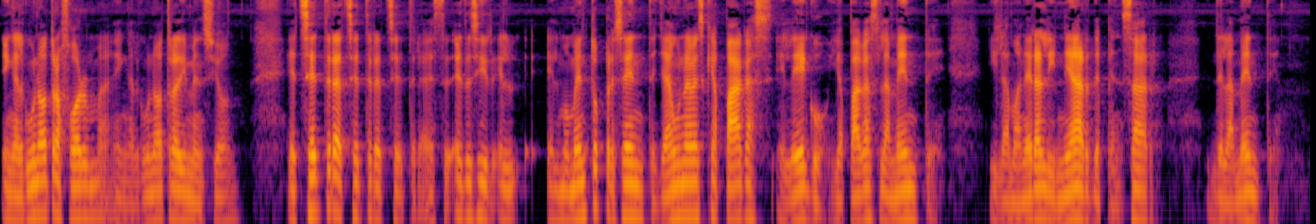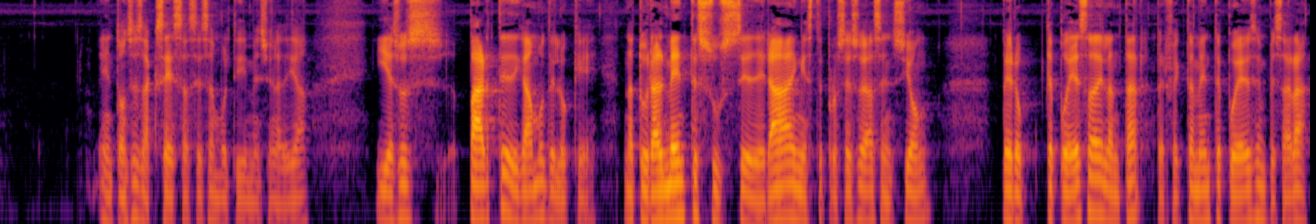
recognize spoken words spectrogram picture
en alguna otra forma, en alguna otra dimensión, etcétera, etcétera, etcétera. Es, decir, el, el, momento presente, ya una vez que apagas el ego y apagas la mente y la manera lineal de pensar de la mente, entonces accesas esa multidimensionalidad. Y eso es parte, digamos, de lo que naturalmente sucederá en este proceso de ascensión, pero te puedes adelantar perfectamente, puedes empezar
